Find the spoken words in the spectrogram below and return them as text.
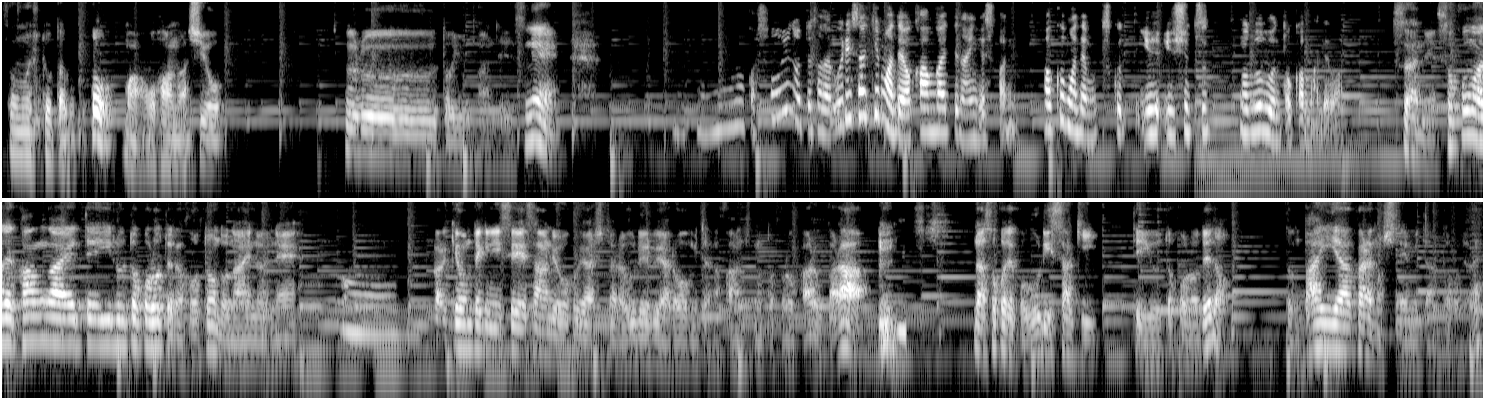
その人たちと、まあ、お話をするという感じですね。うんなんかそういうのってただ売り先までは考えてないんですかね？あくまでも作って輸輸出の部分とかまでは。そうやね。そこまで考えているところっていうのはほとんどないのよね。うん。だから基本的に生産量を増やしたら売れるやろうみたいな感じのところがあるから、だそこでこう売り先っていうところでのそのバイヤーからの視点みたいなところじゃない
